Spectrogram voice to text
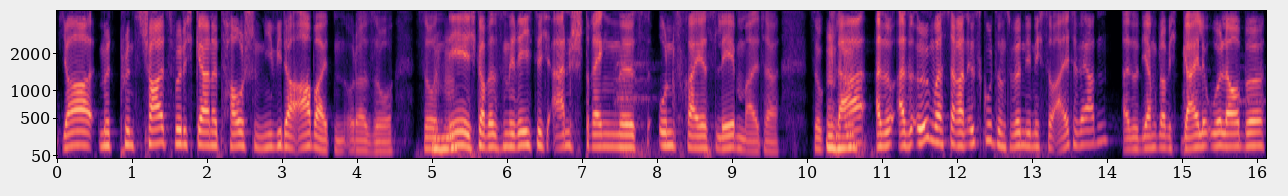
ja, mit Prince Charles würde ich gerne tauschen, nie wieder arbeiten oder so. So, Mhm. nee, ich glaube, das ist ein richtig anstrengendes, unfreies Leben, Alter. So klar, also also irgendwas daran ist gut, sonst würden die nicht so alt werden. Also die haben glaube ich geile Urlaube,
